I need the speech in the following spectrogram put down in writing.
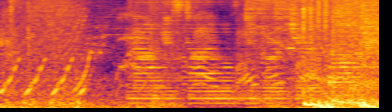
Now it's time will be virtual.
